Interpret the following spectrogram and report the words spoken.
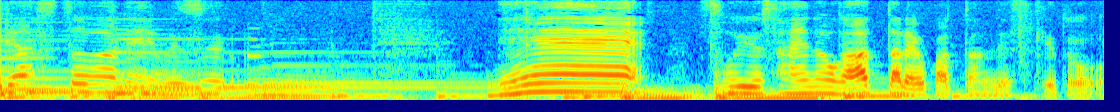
イラストはねむず、うん、ねそういう才能があったらよかったんですけど。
